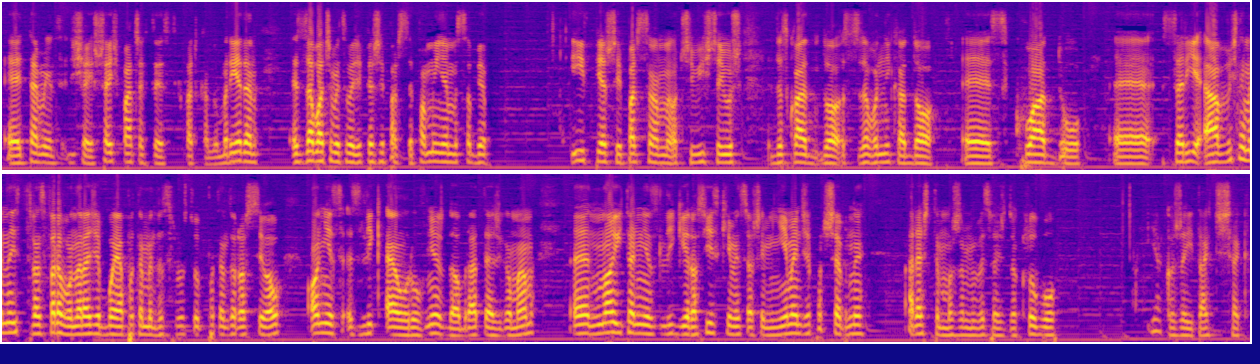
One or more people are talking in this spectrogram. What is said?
E, tam więc dzisiaj 6 paczek, to jest paczka numer 1. E, zobaczymy co będzie w pierwszej paczce, pominiemy sobie. I w pierwszej paczce mamy oczywiście już do składu, do zawodnika do składu e, Serie A. Wyślemy na listę transferową na razie, bo ja potem będę po prostu potem to rozsyłał. On jest z Ligue 1 również, dobra, też go mam. E, no i ten jest z Ligi Rosyjskiej, więc raczej mi nie będzie potrzebny. A resztę możemy wysłać do klubu. Jako, że i tak czy siak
